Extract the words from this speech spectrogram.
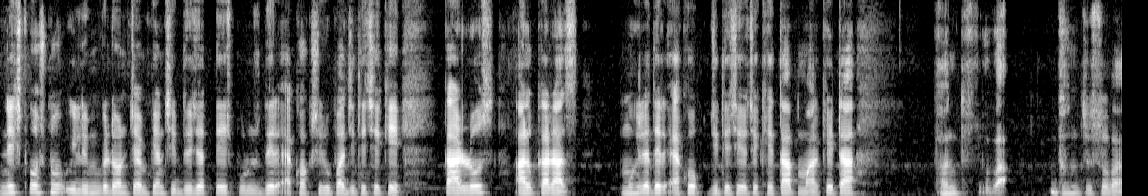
নেক্সট প্রশ্ন উইলিম্বেডন চ্যাম্পিয়নশিপ দুই হাজার তেইশ পুরুষদের একক শিরোপা জিতেছে কে? কার্লোস আলকারাজ মহিলাদের একক জিতেছে হচ্ছে খেতাব মার্কেটা ভন্তুসোবা ভন্তুসোবা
